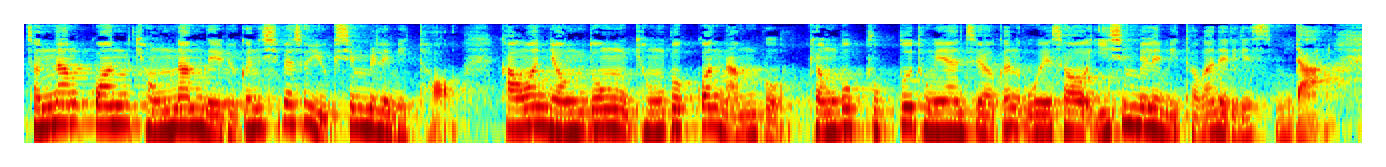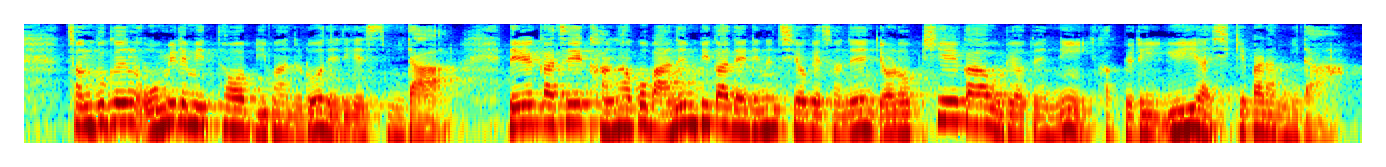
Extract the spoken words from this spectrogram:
전남권 경남 내륙은 10에서 60mm, 강원 영동 경북권 남부, 경북 북부 동해안 지역은 5에서 20mm가 내리겠습니다. 전북은 5mm 미만으로 내리겠습니다. 내일까지 강하고 많은 비가 내리는 지역에서는 여러 피해가 우려되니 각별히 유의하시기 바랍니다.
